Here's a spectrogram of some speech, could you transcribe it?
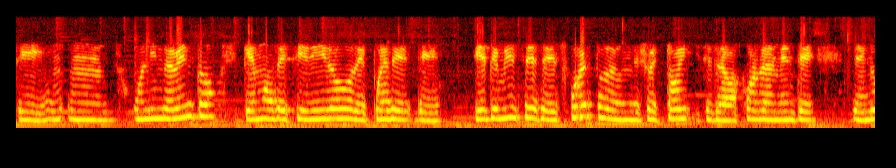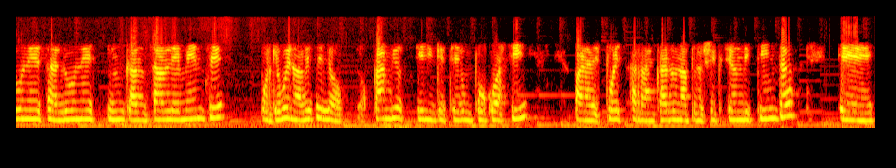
Sí, un, lindo evento que hemos decidido después de, siete meses de esfuerzo de donde yo estoy y se trabajó realmente de lunes a lunes incansablemente, porque bueno, a veces los cambios tienen que ser un poco así, para después arrancar una proyección distinta, eh,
